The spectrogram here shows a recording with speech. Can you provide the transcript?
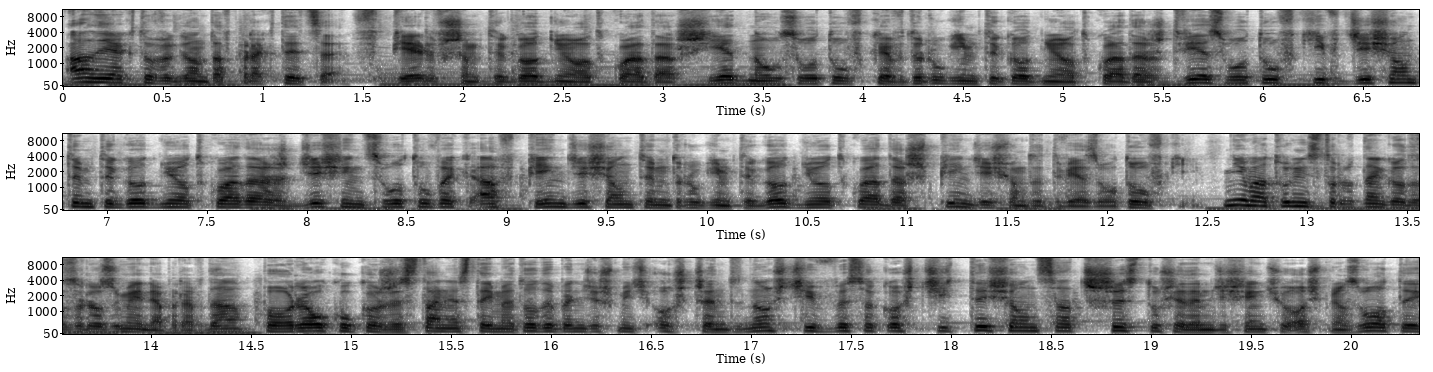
ale jak to wygląda w praktyce? W pierwszym tygodniu odkładasz jedną złotówkę, w drugim tygodniu odkładasz dwie złotówki, w dziesiątym tygodniu odkładasz 10 złotówek, a w pięćdziesiątym drugim tygodniu odkładasz 52 złotówki. Nie ma tu nic trudnego do zrozumienia, prawda? Po roku korzystania z tej metody będziesz mieć oszczędności w wysokości 1378 zł,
